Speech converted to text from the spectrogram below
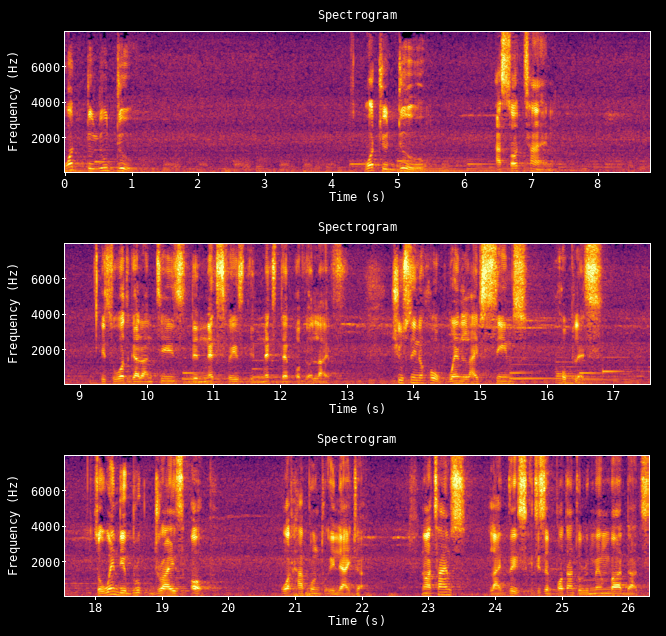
what do you do? What you do at such time is what guarantees the next phase, the next step of your life. Choosing hope when life seems hopeless. So when the brook dries up, what happened to Elijah? Now, at times like this, it is important to remember that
